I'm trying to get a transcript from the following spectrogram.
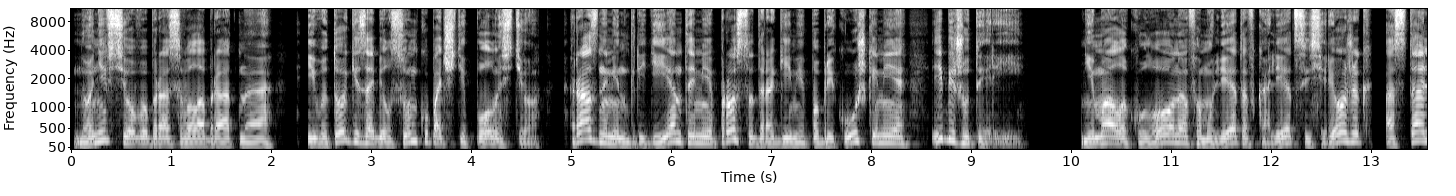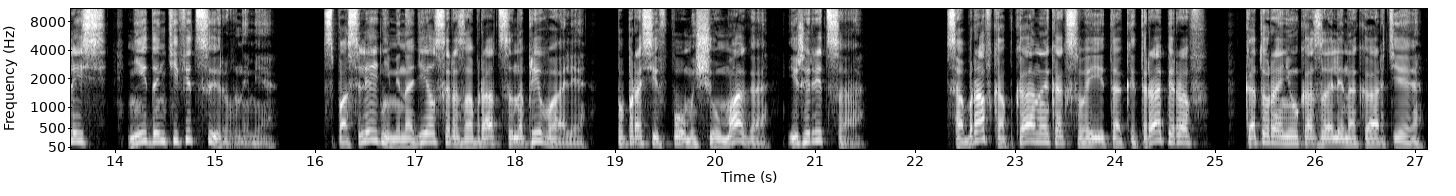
но не все выбрасывал обратно, и в итоге забил сумку почти полностью, разными ингредиентами, просто дорогими побрякушками и бижутерией. Немало кулонов, амулетов, колец и сережек остались неидентифицированными. С последними надеялся разобраться на привале, попросив помощи у мага и жреца. Собрав капканы, как свои, так и траперов, которые они указали на карте,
